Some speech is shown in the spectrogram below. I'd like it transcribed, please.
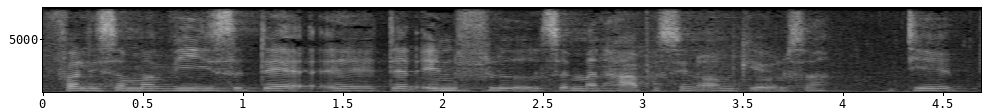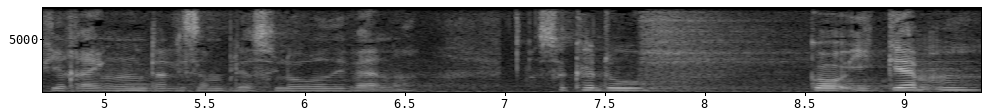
for ligesom at vise det, øh, den indflydelse, man har på sine omgivelser. De, de ringe, der ligesom bliver slået i vandet. Så kan du gå igennem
